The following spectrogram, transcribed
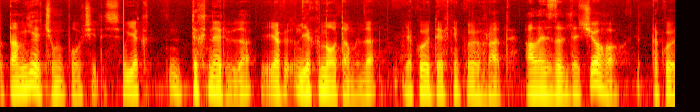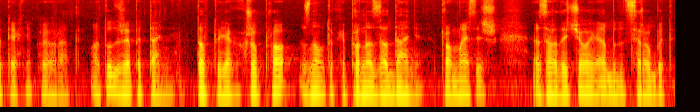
е, там є чому повчитися, як технарю, да? як, як нотами, да? якою технікою грати. Але для чого такою технікою грати? А тут вже питання. Тобто, я кажу про знов таки про надзавдання, про меседж, заради чого я буду це робити.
